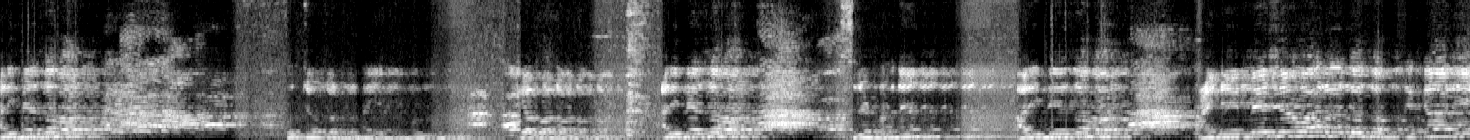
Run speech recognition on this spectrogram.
আলিফের জবর উচ্চারণ করবেন, ভাই খেয়াল করা লাগে না আলিফের জবর সিলেট হাতে নেন। আলিফের আইনে পেশ ওয়াল জজম একালি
